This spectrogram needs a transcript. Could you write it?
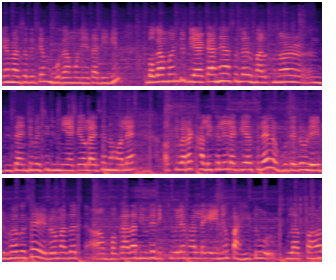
ইয়াৰ মাজত এতিয়া বগা মণি এটা দি দিম। বগা মণিটো দিয়াৰ কাৰণেহে আচলতে ৰুমালখনৰ ডিজাইনটো বেছি ধুনীয়াকৈ ওলাইছে নহ'লে কিবা এটা খালী খালী লাগি আছিলে গোটেইটো ৰেড হৈ গৈছে ৰেডৰ মাজত বগা এটা দিওঁতে দেখিবলৈ ভাল লাগে এনেও পাহিটো গোলাপ পাহৰ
